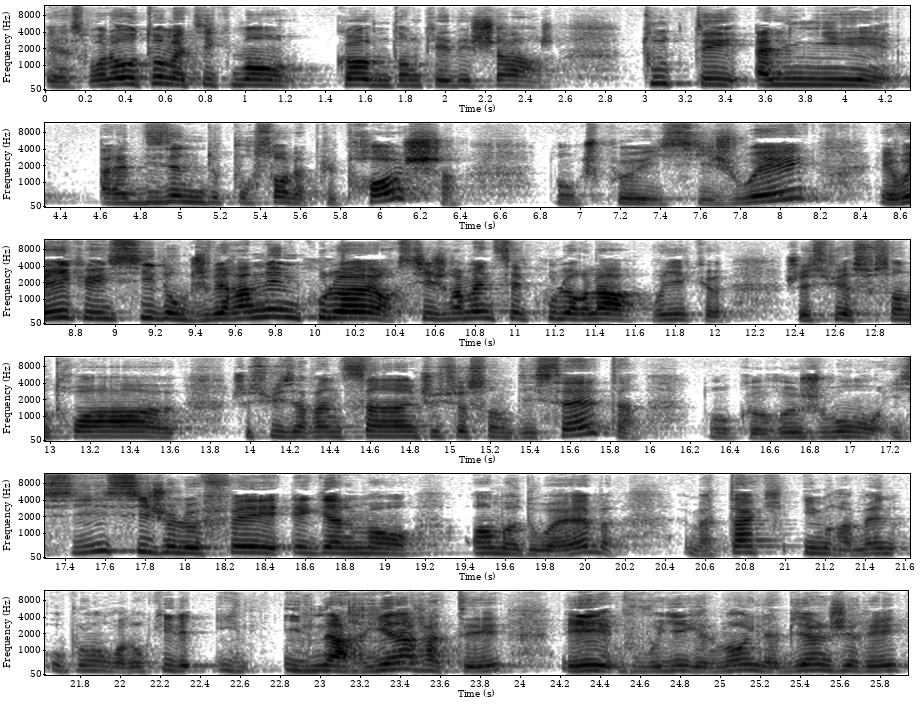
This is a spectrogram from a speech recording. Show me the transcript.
et à ce moment-là automatiquement, comme dans le cahier des charges, tout est aligné à la dizaine de pourcents la plus proche. Donc je peux ici jouer et vous voyez que ici donc je vais ramener une couleur. Si je ramène cette couleur là, vous voyez que je suis à 63, euh, je suis à 25, je suis à 77. Donc euh, rejouons ici. Si je le fais également en mode web, eh ben, tac, il me ramène au bon endroit. Donc il, il n'a rien raté et vous voyez également il a bien géré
